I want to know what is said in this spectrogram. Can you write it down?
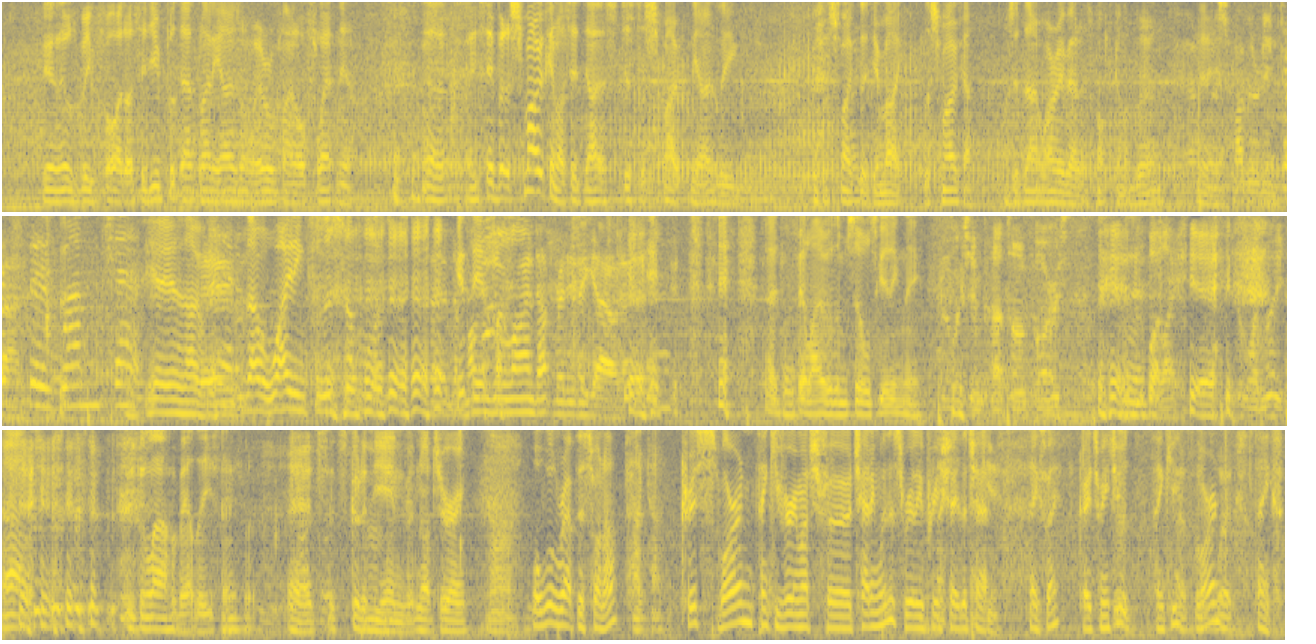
Yeah, there was a big fight. I said, "You put that bloody hose on my aeroplane, I'll flatten you." uh, he said, "But it's smoking." I said, "No, it's just a smoke. You know, the, the smoke that you make, the smoker." I said, "Don't worry about it. It's not going to burn." Yeah, Anyway. Smother it in That's foam. the one chance. Yeah, they were, Yeah. they were waiting for this something like this. The, the Get there lined up, ready to go. They fell over themselves getting there. Watching part-time fires. well, like, yeah, Like me. Ah, you can laugh about these things, but yeah, it's it's good at the end, but not during. no. Well, we'll wrap this one up. Okay. Chris, Warren, thank you very much for chatting with us. Really appreciate the chat. Thank you. Thanks, mate. Great to meet you. Thank you, Hopefully Warren. works. Thanks.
